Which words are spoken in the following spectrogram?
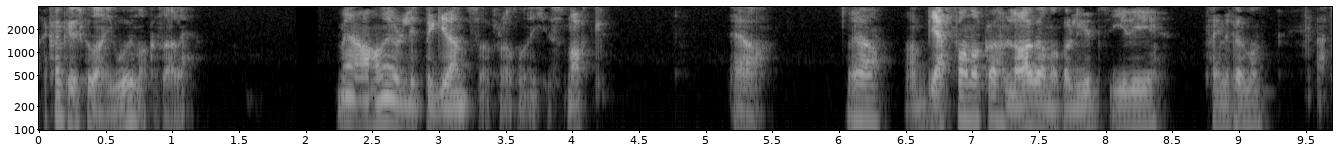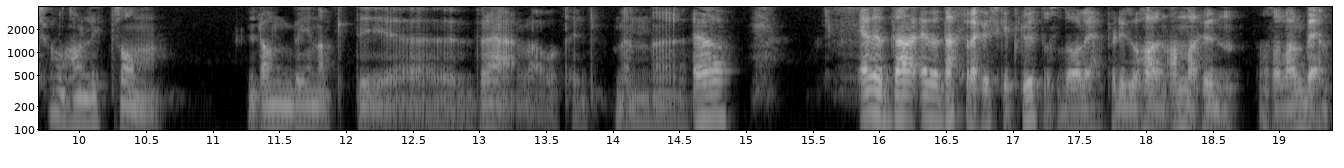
jeg kan ikke huske at han gjorde noe særlig. Men ja, han er jo litt begrensa for at han ikke snakker. Ja. ja. Han bjeffa noe, laga noe lyd i de tegnefilmene. Jeg tror han har litt sånn langbeinaktig uh, vræl av og til, men eh, Ja. Er det, der, er det derfor jeg husker Pluto så dårlig? Fordi du har en annen hund, altså langbein,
